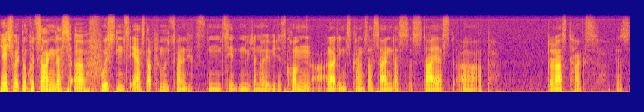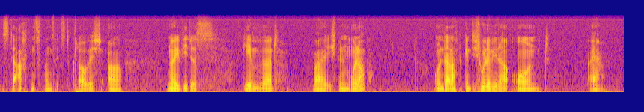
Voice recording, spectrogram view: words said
Ja, ich wollte nur kurz sagen, dass äh, frühestens erst ab 25.10. wieder neue Videos kommen. Allerdings kann es auch sein, dass es da erst äh, ab Donnerstags, das ist der 28. glaube ich, äh, neue Videos geben wird, weil ich bin im Urlaub. Und danach beginnt die Schule wieder und ah ja.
